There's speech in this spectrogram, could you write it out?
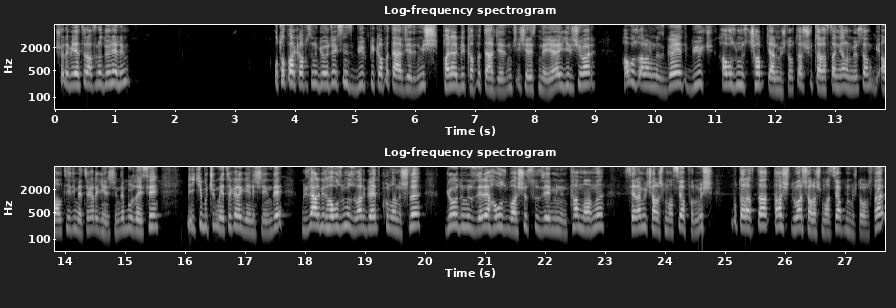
Şöyle bir etrafına dönelim. Otopark kapısını göreceksiniz. Büyük bir kapı tercih edilmiş. Panel bir kapı tercih edilmiş. İçerisinde yaya girişi var. Havuz alanımız gayet büyük. Havuzumuz çap gelmiş dostlar. Şu taraftan yanılmıyorsam bir 6-7 metrekare genişliğinde. Burada ise bir 2,5 metrekare genişliğinde güzel bir havuzumuz var. Gayet kullanışlı. Gördüğünüz üzere havuz başı su zeminin tamamı seramik çalışması yapılmış. Bu tarafta taş duvar çalışması yapılmış dostlar.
